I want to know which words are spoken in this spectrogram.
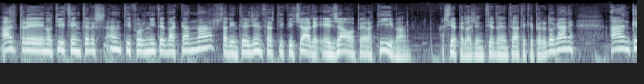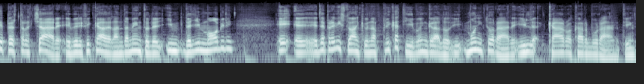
Altre notizie interessanti fornite da Cannarsa, l'intelligenza artificiale è già operativa sia per l'Agenzia delle Entrate che per le dogane, anche per tracciare e verificare l'andamento degli immobili ed è previsto anche un applicativo in grado di monitorare il caro carburanti.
